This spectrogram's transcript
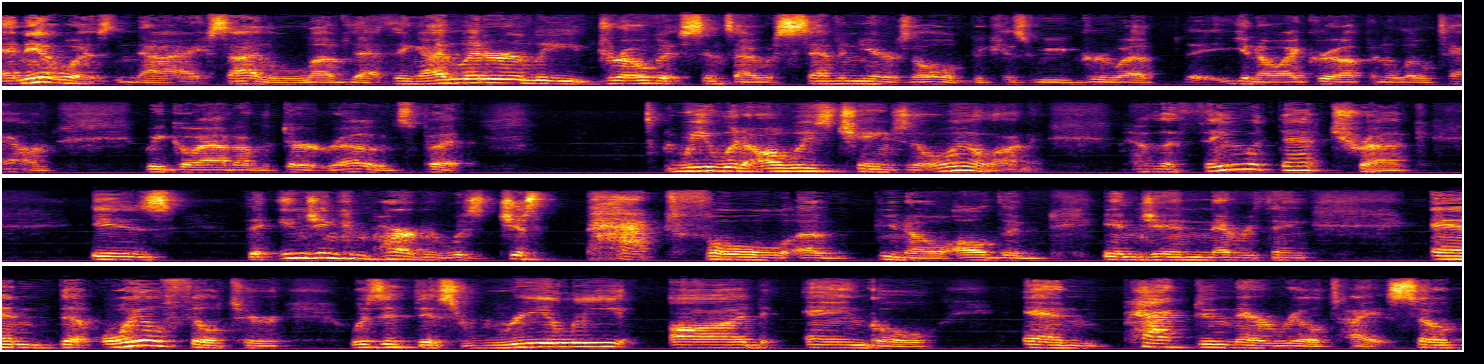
and it was nice. I loved that thing. I literally drove it since I was seven years old because we grew up. You know, I grew up in a little town. We go out on the dirt roads, but we would always change the oil on it. Now the thing with that truck is the engine compartment was just packed full of you know all the engine and everything and the oil filter was at this really odd angle and packed in there real tight so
